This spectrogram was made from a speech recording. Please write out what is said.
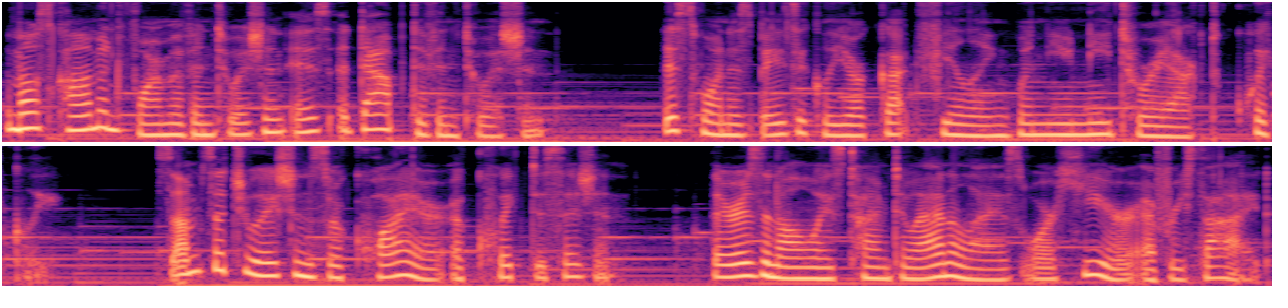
The most common form of intuition is adaptive intuition. This one is basically your gut feeling when you need to react quickly. Some situations require a quick decision. There isn't always time to analyze or hear every side.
